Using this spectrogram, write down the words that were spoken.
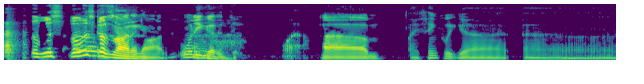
the list, the list goes on and on. What are you gonna do? Wow. Um, I think we got. Uh,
